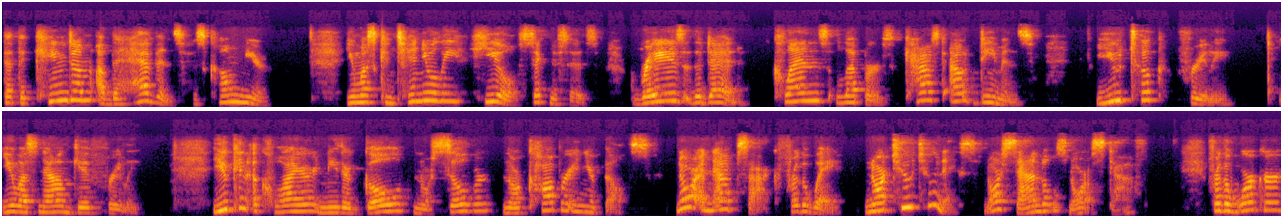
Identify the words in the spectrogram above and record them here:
that the kingdom of the heavens has come near. You must continually heal sicknesses, raise the dead, cleanse lepers, cast out demons. You took freely. You must now give freely. You can acquire neither gold nor silver nor copper in your belts, nor a knapsack for the way nor two tunics, nor sandals, nor a staff. For the worker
